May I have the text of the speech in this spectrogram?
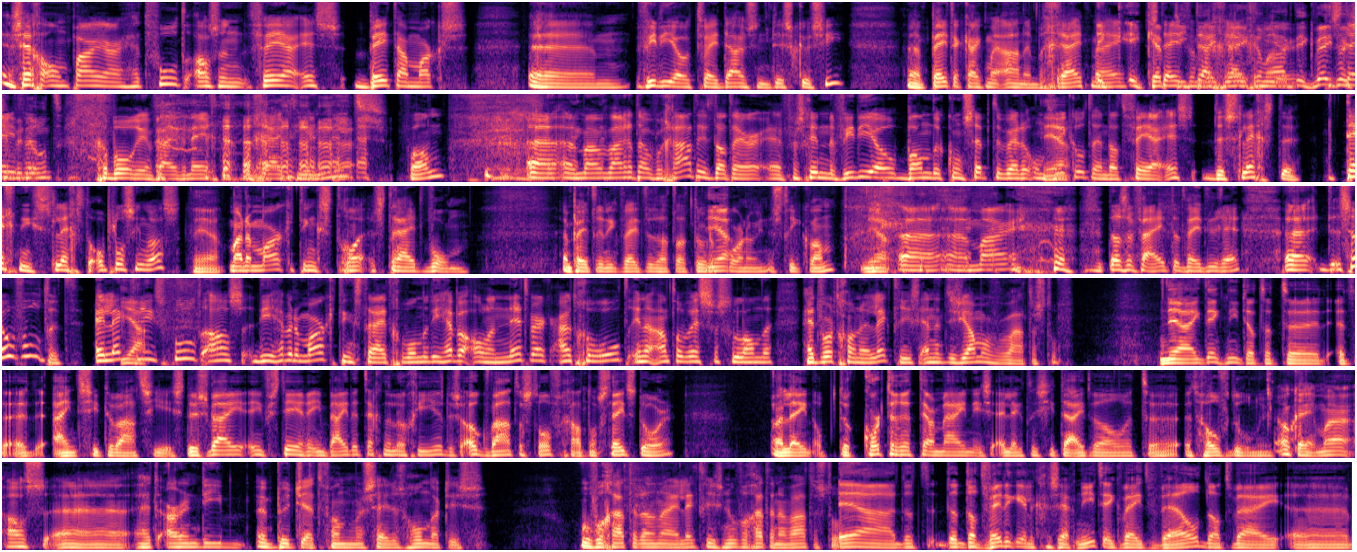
zeg al een paar jaar, het voelt als een VHS Betamax uh, Video 2000 discussie. Uh, Peter kijkt mij aan en begrijpt mij. Ik, ik heb Steven die tijd meegemaakt. Ik weet Steven, wat je bedoelt. Geboren in 95, begrijpt hier niets van. Uh, maar waar het over gaat is dat er eh, verschillende videobandenconcepten werden ontwikkeld. Ja. En dat VHS de slechtste, technisch slechtste oplossing was. Ja. Maar de marketingstrijd won. En Peter en ik weten dat dat door de ja. porno-industrie kwam. Ja. Uh, uh, maar dat is een feit, dat weet iedereen. Uh, de, zo voelt het. Elektrisch ja. voelt als, die hebben de marketingstrijd gewonnen. Die hebben al een netwerk uitgerold in een aantal westerse landen. Het wordt gewoon elektrisch en het is jammer voor waterstof. Ja, ik denk niet dat het, uh, het, het eindsituatie is. Dus wij investeren in beide technologieën. Dus ook waterstof gaat nog steeds door. Alleen op de kortere termijn is elektriciteit wel het, uh, het hoofddoel nu. Oké, okay, maar als uh, het R&D-budget van Mercedes 100 is... Hoeveel gaat er dan naar elektrisch en hoeveel gaat er naar waterstof? Ja, dat, dat, dat weet ik eerlijk gezegd niet. Ik weet wel dat wij, uh,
